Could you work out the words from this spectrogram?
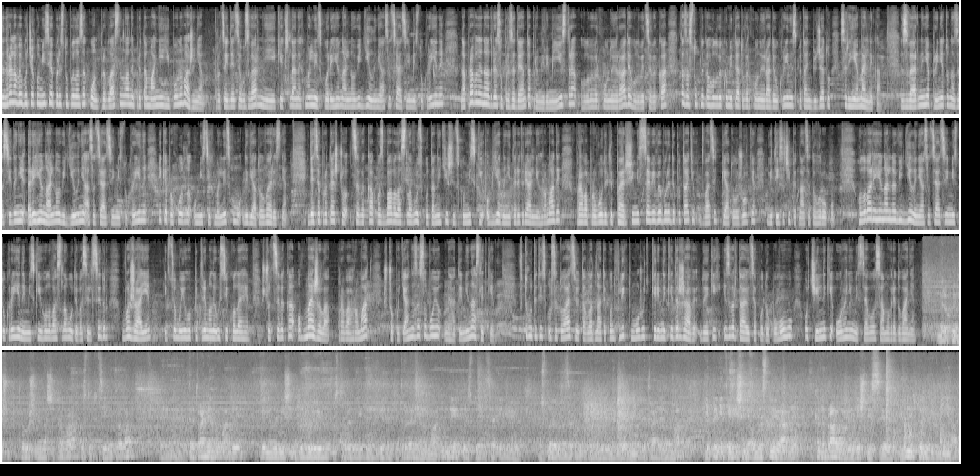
Центральна виборча комісія переступила закон, привласнила непритаманні її повноваження. Про це йдеться у зверненні, яке члени Хмельницького регіонального відділення Асоціації міст України направили на адресу президента, прем'єр-міністра, голови Верховної Ради, голови ЦВК та заступника голови комітету Верховної Ради України з питань бюджету Сергія Мельника. Звернення прийнято на засіданні регіонального відділення Асоціації міст України, яке проходило у місті Хмельницькому 9 вересня. Йдеться про те, що ЦВК позбавила Славутську та Нетішинську міські об'єднані територіальні громади права проводити перші місцеві вибори депутатів 25 жовтня 2015 року. Голова регіонального відділення Асоціації міст України, міський голова Славути Василь Сидор вважає, і в цьому його підтримали усі колеги, що ЦВК обмежила права громад, що потягне за собою негативні наслідки. Втрутитись у ситуацію та владнати конфлікт можуть керівники держави, до яких і звертаються по допомогу очільники органів місцевого самоврядування. Ми рахуємо, що порушені наші права, конституційні права. Е, Територіальні громади прийняли рішення добровільно про створення єдиної об'єднаної територіальної громади. Ми користуємося і основою закон про добровільне об'єднання територіальних громад. Є прийняті рішення обласної ради, яка набрала юридичної сили. Його ніхто не відміняв.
